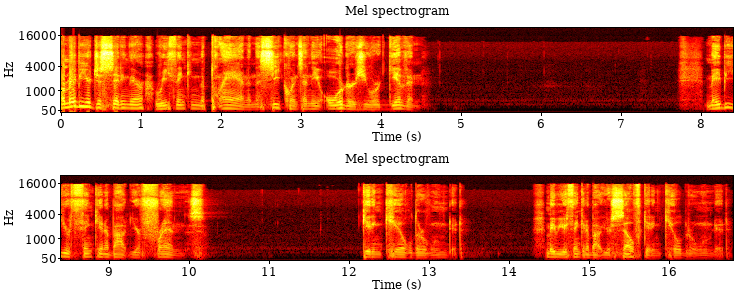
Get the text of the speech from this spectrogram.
Or maybe you're just sitting there rethinking the plan and the sequence and the orders you were given. Maybe you're thinking about your friends getting killed or wounded. Maybe you're thinking about yourself getting killed or wounded.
